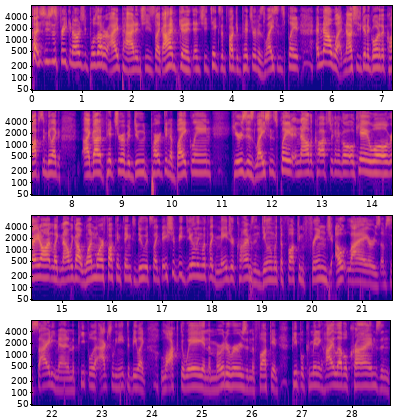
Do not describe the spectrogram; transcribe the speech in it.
she's just freaking out. She pulls out her iPad and she's like, "I'm gonna," and she takes a fucking picture of his license plate. And now what? Now she's gonna go to the cops and be like, "I got a picture of a dude parked in a bike lane here's his license plate and now the cops are gonna go okay well right on like now we got one more fucking thing to do. It's like they should be dealing with like major crimes and dealing with the fucking fringe outliers of society man and the people that actually need to be like locked away and the murderers and the fucking people committing high level crimes and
